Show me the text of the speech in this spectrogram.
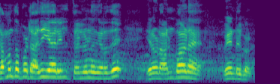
சம்மந்தப்பட்ட அதிகாரிகள் சொல்லணுங்கிறது என்னோட அன்பான வேண்டுகோள்.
